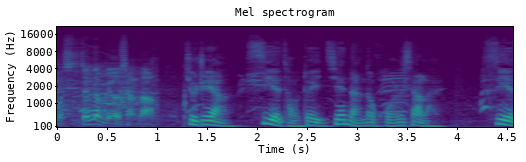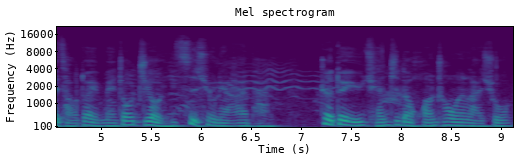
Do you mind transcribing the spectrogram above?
我是真的没有想到。就这样，四叶草队艰难地活了下来。四叶草队每周只有一次训练安排，这对于全职的黄崇文来说，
